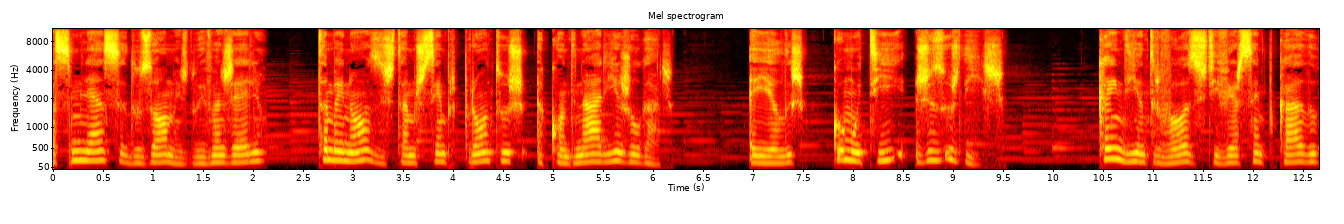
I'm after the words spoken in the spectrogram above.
À semelhança dos homens do Evangelho, também nós estamos sempre prontos a condenar e a julgar. A eles, como a ti, Jesus diz: Quem de entre vós estiver sem pecado,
